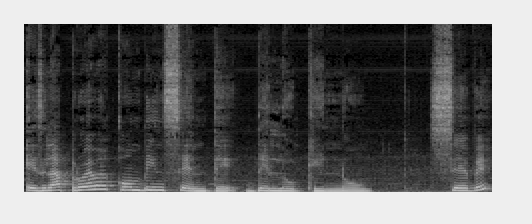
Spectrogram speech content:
Es la prueba convincente de lo que no se ve.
